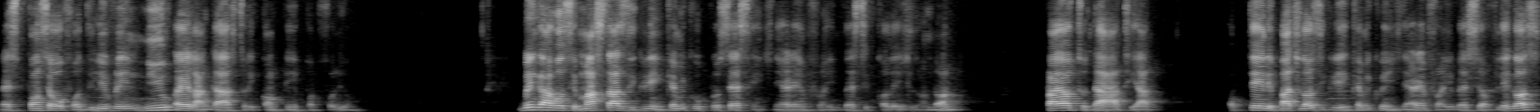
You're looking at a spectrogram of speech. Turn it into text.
responsible for delivering new oil and gas to the company portfolio. Benga holds a master's degree in chemical process engineering from University College London. Prior to that, he had obtained a bachelor's degree in chemical engineering from University of Lagos.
